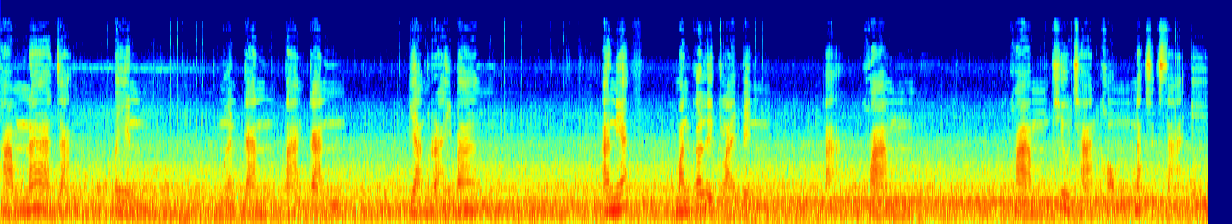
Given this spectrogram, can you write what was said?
ความน่าจะเป็นเหมือนกันต่างกันอย่างไรบ้าง อันเนี้ยมันก็เลยกลายเป็นความความเชี่ยวชาญของนักศึกษาเอง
